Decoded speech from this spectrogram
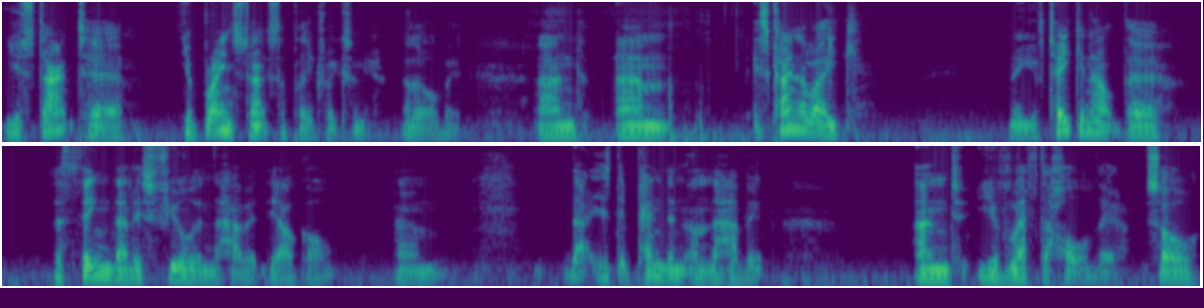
you start to your brain starts to play tricks on you a little bit, and um, it's kind of like you know you've taken out the the thing that is fueling the habit, the alcohol, um, that is dependent on the habit, and you've left a hole there. So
